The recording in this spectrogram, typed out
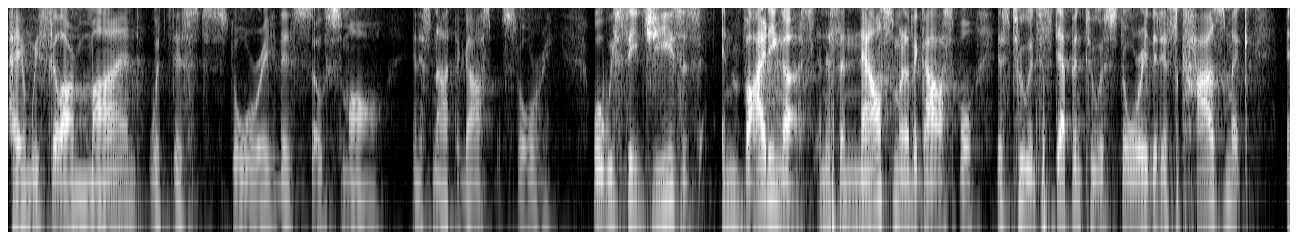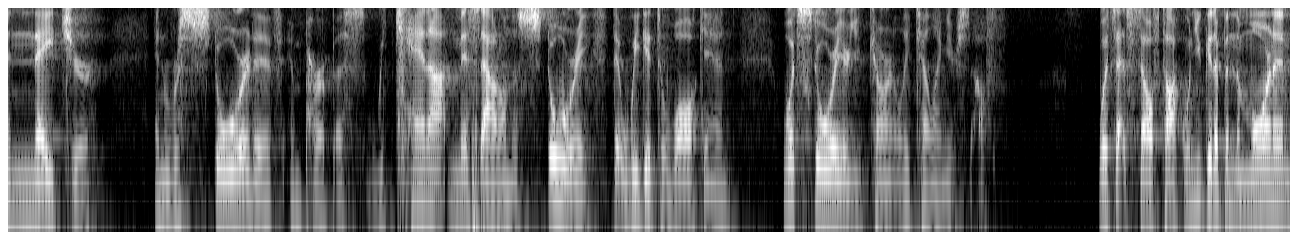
Hey, and we fill our mind with this story that's so small, and it's not the gospel story. What we see Jesus inviting us in this announcement of the gospel is to step into a story that is cosmic in nature and restorative in purpose. We cannot miss out on the story that we get to walk in. What story are you currently telling yourself? What's that self talk? When you get up in the morning,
